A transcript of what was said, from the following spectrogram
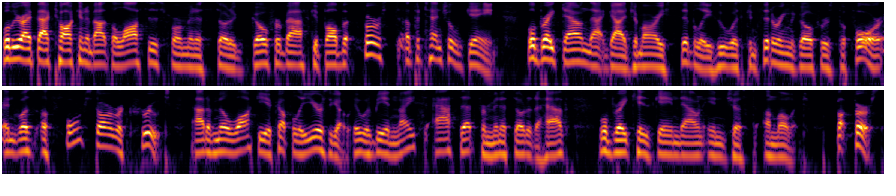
We'll be right back talking about the losses for Minnesota Gopher basketball, but first, a potential gain. We'll break down that guy, Jamari Sibley, who was considering the Gophers before and was a four star recruit out of Milwaukee a couple of years ago. It would be a nice asset for Minnesota to have. We'll break his game down in just a moment. But first,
